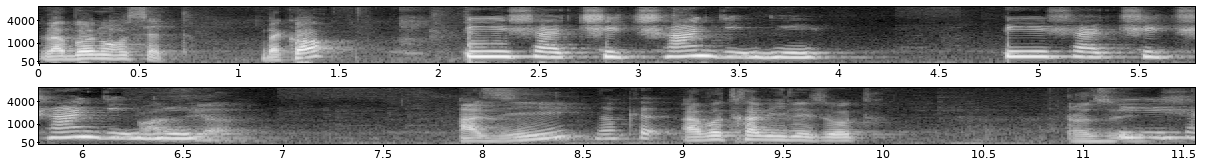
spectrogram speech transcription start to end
la bonne recette. D'accord? Asie. Donc, euh, À votre avis, les autres? Pisha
